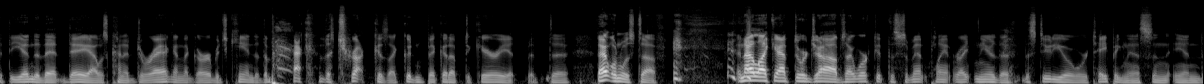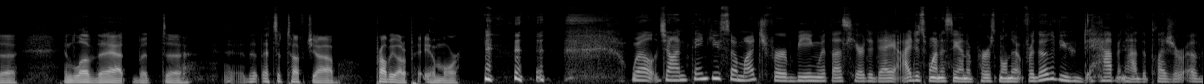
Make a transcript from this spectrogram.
At the end of that day, I was kind of dragging the garbage can to the back of the truck because I couldn't pick it up to carry it. But uh, that one was tough. and I like outdoor jobs. I worked at the cement plant right near the, the studio where we're taping this, and and uh, and love that. But uh, that, that's a tough job. Probably ought to pay him more. Well, John, thank you so much for being with us here today. I just want to say on a personal note, for those of you who haven't had the pleasure of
